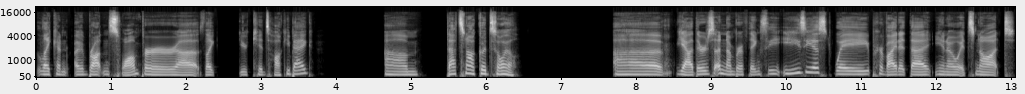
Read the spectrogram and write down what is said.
like an, a rotten swamp or uh, like your kid's hockey bag, um, that's not good soil. Uh, yeah, there's a number of things. The easiest way, provided that, you know, it's not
